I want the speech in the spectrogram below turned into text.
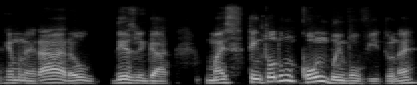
remunerar ou desligar, mas tem todo um combo envolvido, né?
